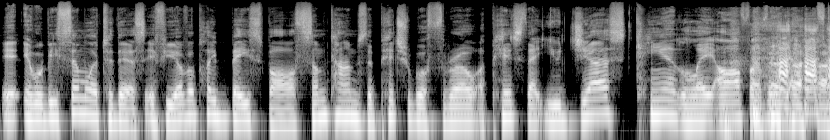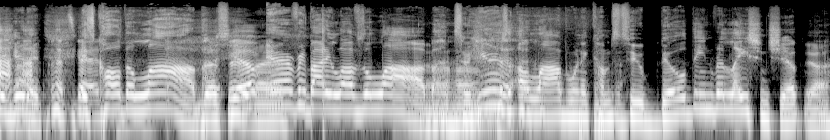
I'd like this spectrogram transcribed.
it, it would be similar to this. If you ever play baseball, sometimes the pitcher will throw a pitch that you just can't lay off of, and you have to hit it. That's It's called a lob. That's it, Yep. man. Everybody loves a lob. Uh-huh. So here's a lob when it comes to building relationship Yeah.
